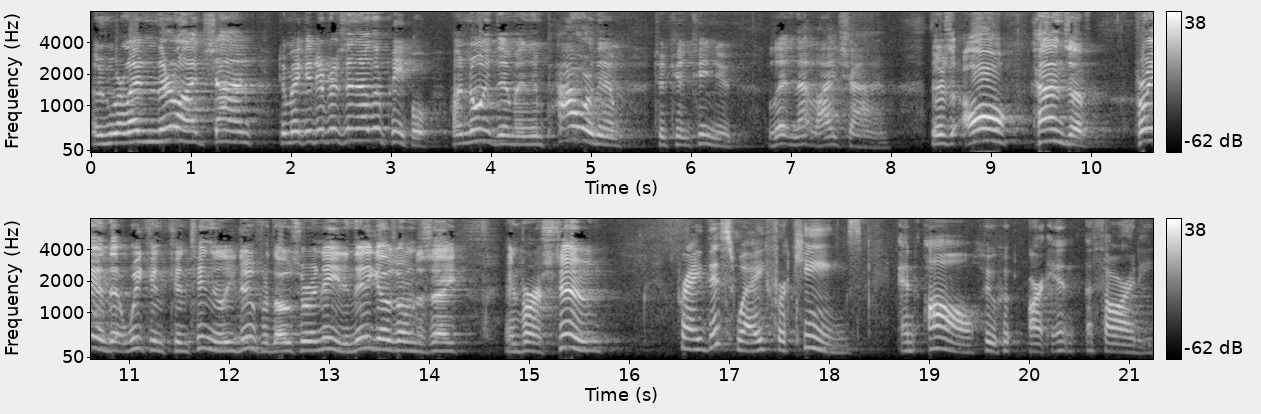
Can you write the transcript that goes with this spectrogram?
and who are letting their light shine to make a difference in other people. Anoint them and empower them to continue letting that light shine. There's all kinds of praying that we can continually do for those who are in need. And then he goes on to say in verse 2 Pray this way for kings and all who are in authority,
